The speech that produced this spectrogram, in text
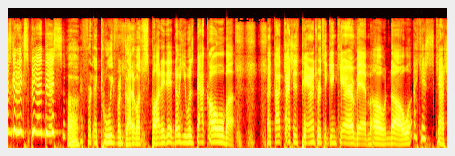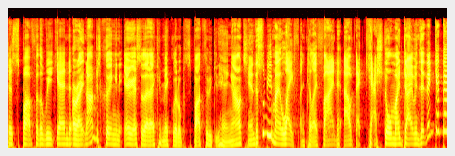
just gonna expand this. Uh, I, for- I totally forgot about Spot. I didn't know he was back home. I thought Cash's parents were taking care of him. Oh no. I guess Cash's spot for the weekend. All right, now I'm just clearing an area so that I can make little spots so we can hang out. And this will be my life until I find out that Cash stole my diamonds and then get them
